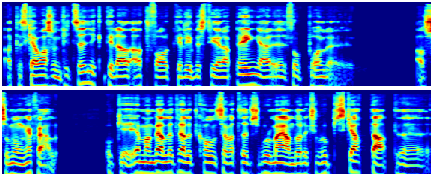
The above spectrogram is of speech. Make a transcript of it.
att det ska vara som kritik till att folk vill investera pengar i fotboll av så många skäl. Och är man väldigt, väldigt konservativ så borde man ändå liksom uppskatta att eh,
